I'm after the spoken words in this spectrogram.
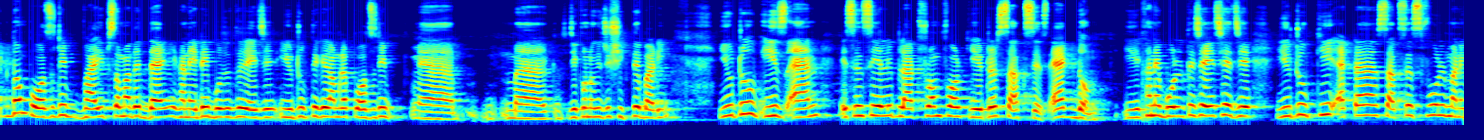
একদম পজিটিভ ভাইবস আমাদের দেয়। এখানে এটাই বোঝাতে চাইছে। ইউটিউব থেকে আমরা পজিটিভ যে কোনো কিছু শিখতে পারি। YouTube is an essentially platform for creator success একদম। এখানে বলতে চাইছে যে ইউটিউব কি একটা সাকসেসফুল মানে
